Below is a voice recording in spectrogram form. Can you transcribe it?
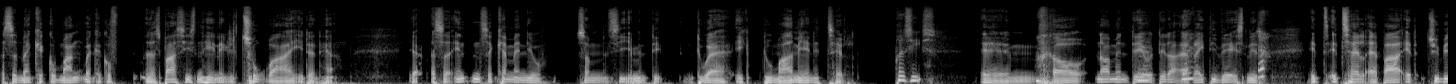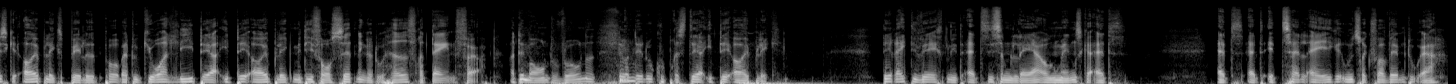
altså, man kan gå mange, man kan gå, lad os bare sige sådan helt enkelt, to veje i den her. Ja, altså enten så kan man jo som man siger, jamen det, du, er ikke, du er meget mere end et tal. Præcis. Øhm, og nå, men det er jo det, der er rigtig væsentligt. Et, et tal er bare et typisk et øjebliksbillede på, hvad du gjorde lige der i det øjeblik med de forudsætninger, du havde fra dagen før. Og det mm. morgen, du vågnede, det var mm. det, du kunne præstere i det øjeblik. Det er rigtig væsentligt at ligesom lære unge mennesker, at, at, at et tal er ikke udtryk for, hvem du er.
